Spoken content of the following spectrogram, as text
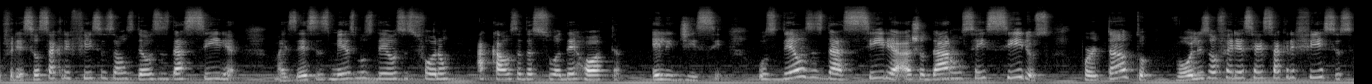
Ofereceu sacrifícios aos deuses da Síria, mas esses mesmos deuses foram a causa da sua derrota. Ele disse: Os deuses da Síria ajudaram os seis sírios, portanto, vou lhes oferecer sacrifícios,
